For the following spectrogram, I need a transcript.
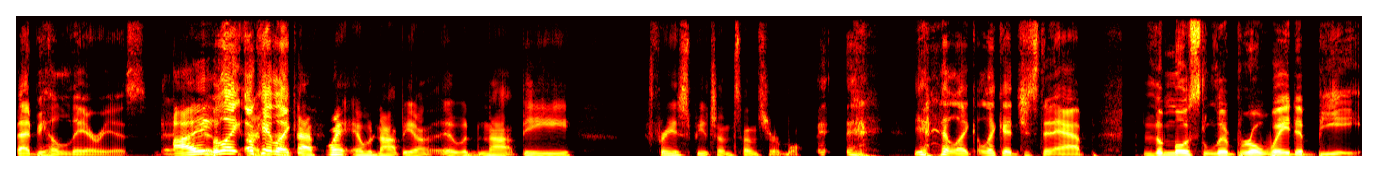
That'd be hilarious. Eh, I- It- But, like, and okay, at like- that point, it would not be uh, it would not be free speech uncensorable. Yeah, like like a just an app, the most liberal way to be.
